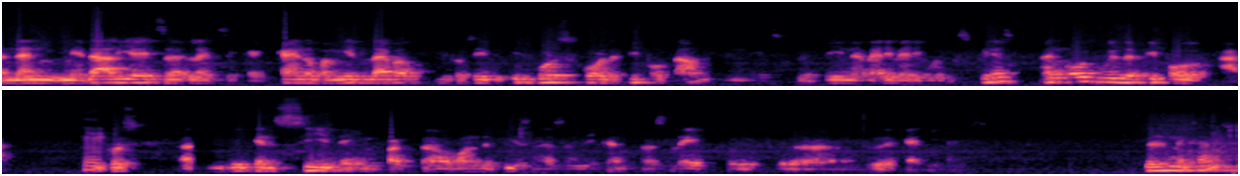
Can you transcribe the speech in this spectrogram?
And then Medallia is a, like a kind of a mid-level because it, it works for the people down and it's been a very, very good experience and also with the people up. Hmm. because they can see the impact uh, on the business and they can translate to, to the, to the KPIs. Does it make sense?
